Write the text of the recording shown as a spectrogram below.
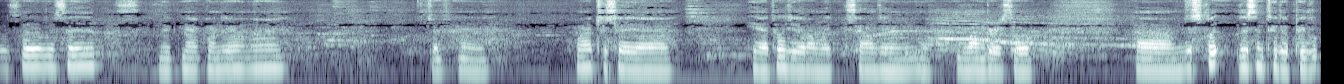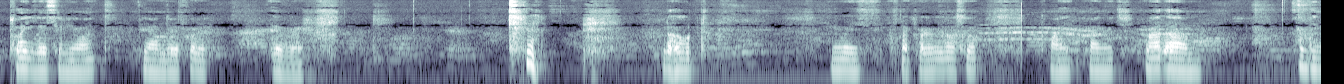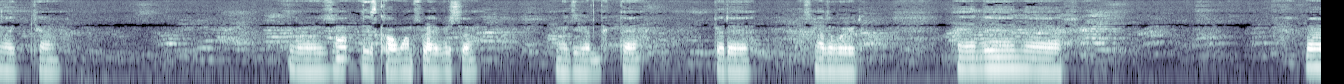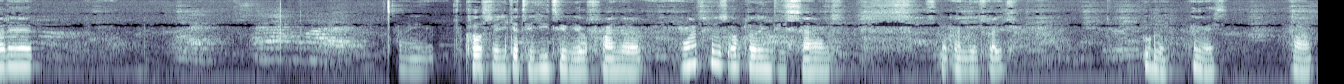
What's up, what's up? Nick Knack on the online. Just uh, wanted to say, uh, yeah, I told you I don't make sounds any longer, so um, just li- listen to the play- playlist if you want. Be on there forever. Loud. Anyways, it's not forever also. My language. But, um, something like, um, well, this is called One Forever, so I'm gonna do it like that. But uh, that's another word. And then uh, about it. I mean, the closer you get to YouTube, you'll find out what who's uploading these sounds. It's an ugly face. Ugly. Anyways, uh,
